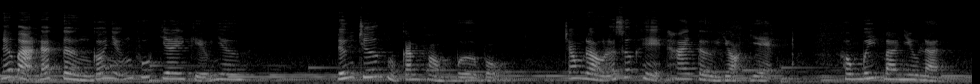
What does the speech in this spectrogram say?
Nếu bạn đã từng có những phút giây kiểu như, đứng trước một căn phòng bừa bộn, trong đầu đã xuất hiện hai từ dọn dẹp, không biết bao nhiêu lần,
